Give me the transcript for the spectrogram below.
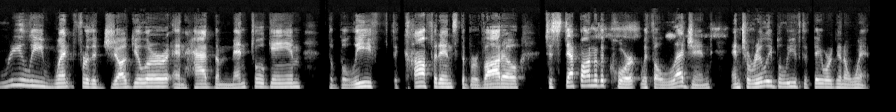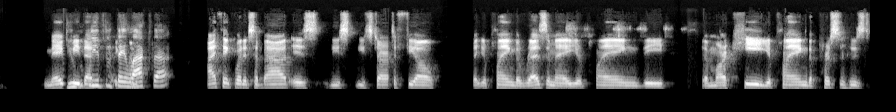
really went for the jugular and had the mental game, the belief, the confidence, the bravado to step onto the court with a legend and to really believe that they were going to win. Maybe do you believe that they lack that? I think what it's about is you, you start to feel that you're playing the resume, you're playing the the marquee, you're playing the person who's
